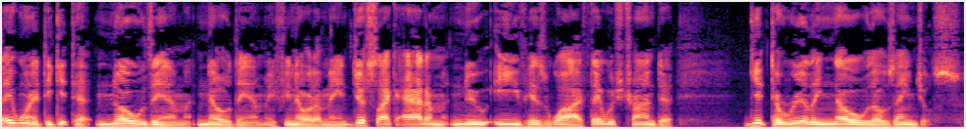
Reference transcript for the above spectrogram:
They wanted to get to know them, know them, if you know what I mean. Just like Adam knew Eve, his wife. They was trying to get to really know those angels.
